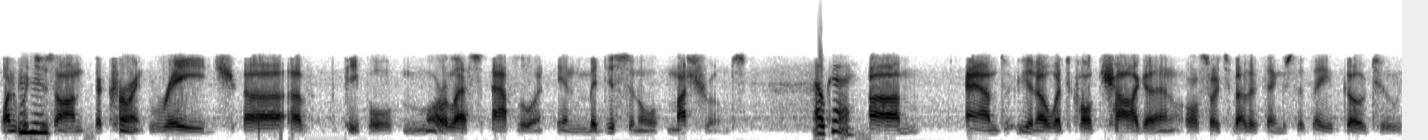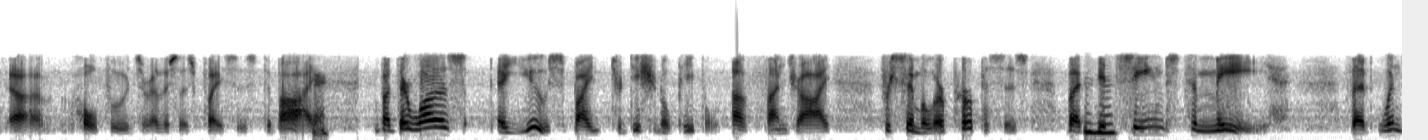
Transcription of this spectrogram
One of which Mhm. is on the current rage uh, of people more or less affluent in medicinal mushrooms Okay. um, and you know what's called chaga and all sorts of other things that they go to uh, Whole Foods or other such places to buy. Sure. But there was a use by traditional people of fungi for similar purposes. But it Mhm. seems to me that when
